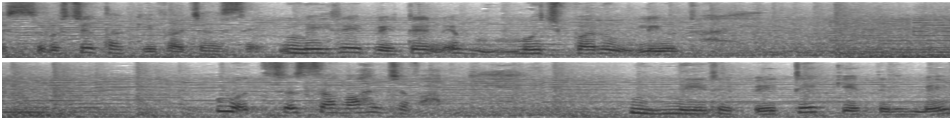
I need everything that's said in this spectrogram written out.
इस रुचिता की वजह से मेरे बेटे ने मुझ पर उंगली उठाई। मुझसे सवाल जवाब किए। मेरे बेटे के दिल में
